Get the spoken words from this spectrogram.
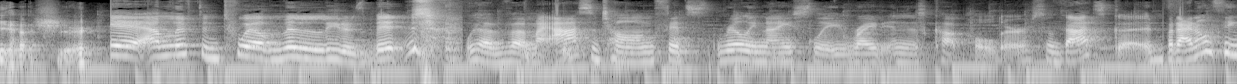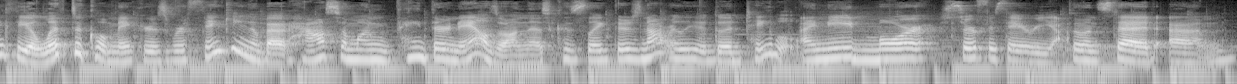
yeah, sure. Yeah, I'm lifting 12 milliliters, bitch. We have uh, my acetone fits really nicely right in this cup holder, so that's good. But I don't think the elliptical makers were thinking about how someone would paint their nails on this, because like there's not really a good table. I need more surface area. So instead, um,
